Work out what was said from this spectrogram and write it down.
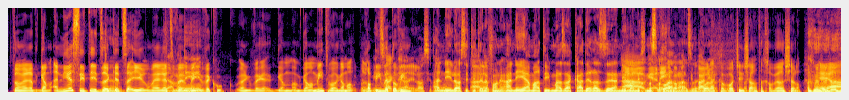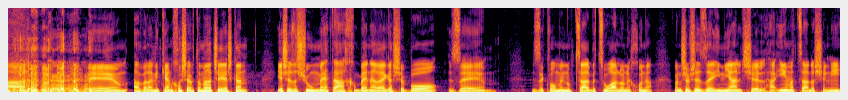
זאת אומרת, גם אני עשיתי את זה כן. כצעיר מרץ, גם אני. ומ- ו- וגם גם עמית, וגם רבים וטובים. לי, לא עשית את זה? אני לא עשיתי אה, טלפונים, אני אמרתי, מה זה הקאדר הזה, אני אה, לא אוקיי, נכנס אני הייתי הזה. כל הכבוד שנשארת חבר שלו. אה, אמ, אבל אני כן חושב, זאת אומרת, שיש כאן, יש איזשהו מתח בין הרגע שבו זה, זה כבר מנוצל בצורה לא נכונה. ואני חושב שזה עניין של האם הצד השני,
